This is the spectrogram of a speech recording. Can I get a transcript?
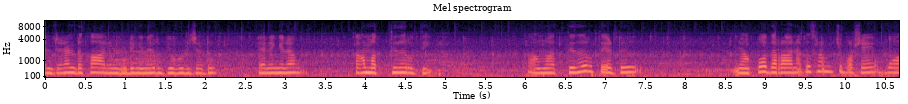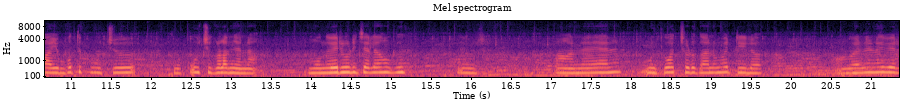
എന്റെ രണ്ട് കാലും കൂടി ഇങ്ങനെ ഇറുക്കി പിടിച്ചിട്ട് ഞാനിങ്ങനെ കമത്തി നിർത്തി. കമത്തി നിർത്തിയിട്ട് ഞാൻ കൊതറാനൊക്കെ ശ്രമിച്ചു. പക്ഷേ വായും പൊത്തി കൂച്ച് കൂച്ച് മൂന്ന് പേര് പിടിച്ചാലേ നമുക്ക് അങ്ങനെ ഞാൻ എനിക്ക് വച്ചെടുക്കാനും പറ്റിയില്ല. അങ്ങനെയാണ് ഇവർ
